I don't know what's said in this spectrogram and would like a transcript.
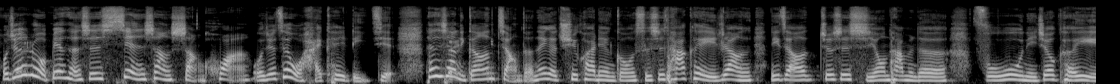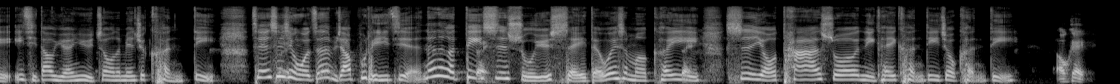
我觉得如果变成是线上赏画，我觉得这我还可以理解。但是像你刚刚讲的那个区块链公司，是它可以让你只要就是使用他们的服务，你就可以一起到元宇宙那边去垦地。这件事情我真的比较不理解。那那个地是属于谁的？为什么可以是由他说你可以垦地就垦地？OK，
